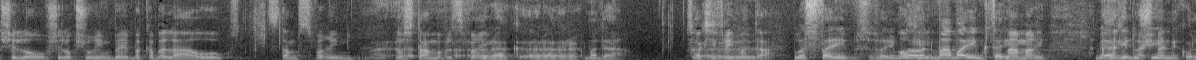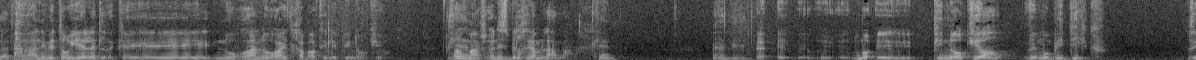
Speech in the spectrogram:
שלא, שלא קשורים בקבלה, או סתם ספרים, לא סתם, אבל ספרים? רק, רק מדע. רק ספרי מדע. לא ספרים, ספרים, אוקיי. מאמרים קצרים. מאמרים. מהחידושים, מכל הדברים. אני בתור ילד אה, נורא נורא התחברתי לפינוקיו. כן. ממש. אני אסביר לך גם למה. כן. מעניין. אה, אה, אה, פינוקיו ומובי דיק. זה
